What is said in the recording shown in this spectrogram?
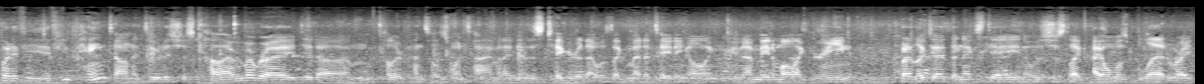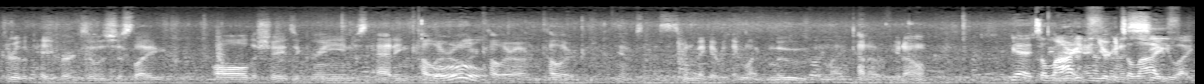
But if you if you paint on it, dude, it's just color. I remember I did um, colored pencils one time, and I did this Tigger that was like meditating all in green. I made them all like green, but I looked at it the next day, and it was just like I almost bled right through the paper because it was just like all the shades of green, just adding color, Whoa. on color, on color. You know, it's gonna make everything like move and like kind of you know. Yeah, it's And alive. you're, and you're gonna it's alive. see like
